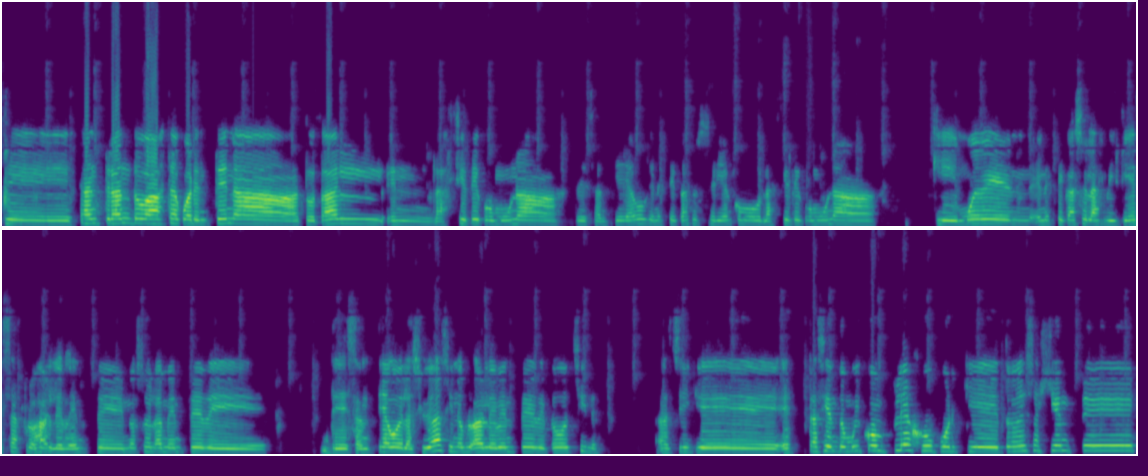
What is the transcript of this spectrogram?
se está entrando a esta cuarentena total en las siete comunas de Santiago, que en este caso serían como las siete comunas que mueven, en este caso, las riquezas probablemente no solamente de, de Santiago de la ciudad, sino probablemente de todo Chile. Así que está siendo muy complejo porque toda esa gente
